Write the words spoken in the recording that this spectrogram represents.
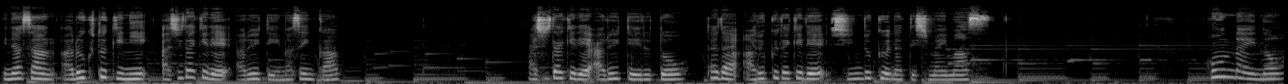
皆さん歩くときに足だけで歩いていませんか？足だけで歩いているとただ歩くだけでしんどくなってしまいます。本来の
